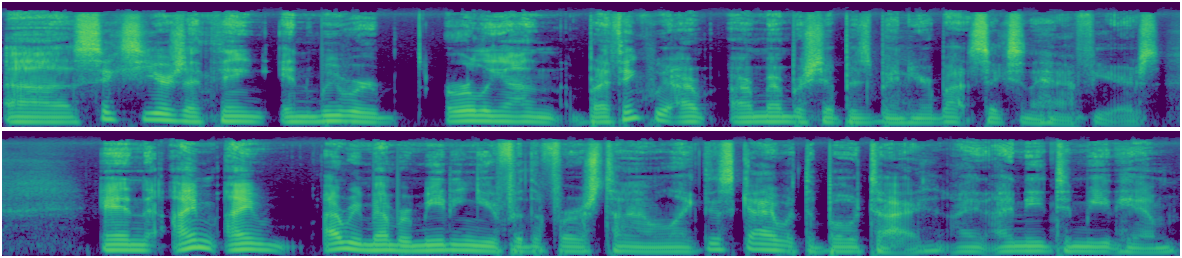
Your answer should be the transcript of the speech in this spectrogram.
uh, six years, I think, and we were early on, but I think we our, our membership has been here about six and a half years. And I'm I I remember meeting you for the first time. I'm like this guy with the bow tie. I, I need to meet him.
